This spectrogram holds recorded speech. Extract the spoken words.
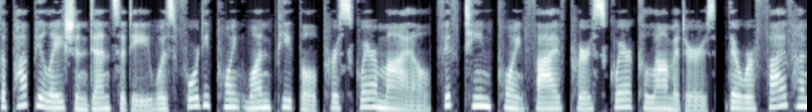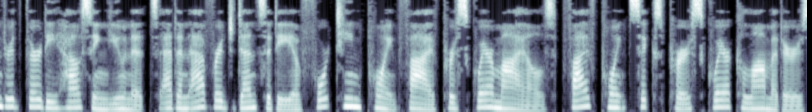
The population density was 40.1 people per square mile, 15.5 per square kilometers. There were 530 housing units at an average density of 14.5 per square miles, 5.6 per square kilometers.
